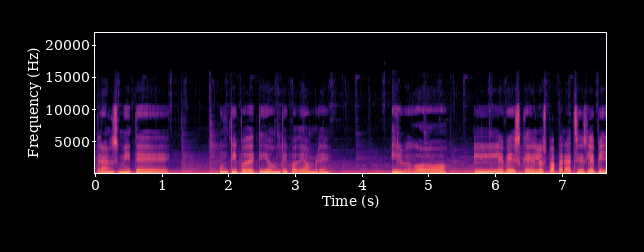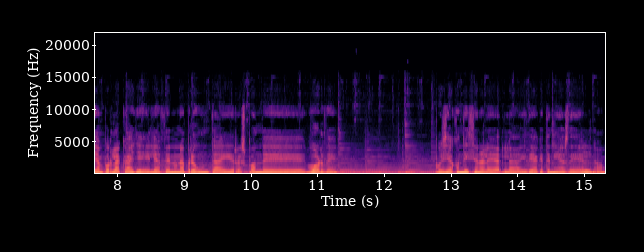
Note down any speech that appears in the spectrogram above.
transmite un tipo de tío, un tipo de hombre, y luego le ves que los paparazzis le pillan por la calle y le hacen una pregunta y responde borde, pues ya condiciona la, idea que tenías de él, ¿no?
